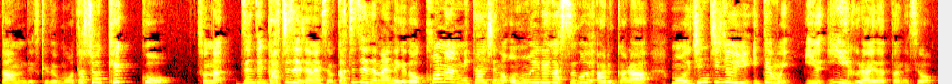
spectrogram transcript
たんですけども、私は結構そんな、全然ガチ勢じゃないですよ。ガチ勢じゃないんだけど、コナンに対しての思い入れがすごいあるから、もう一日中いてもいいぐらいだったんですよ。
